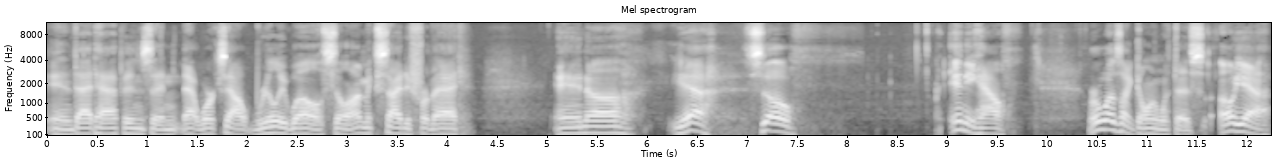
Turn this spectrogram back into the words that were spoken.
and that happens, and that works out really well. So I'm excited for that. And uh, yeah, so anyhow, where was I going with this? Oh yeah,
